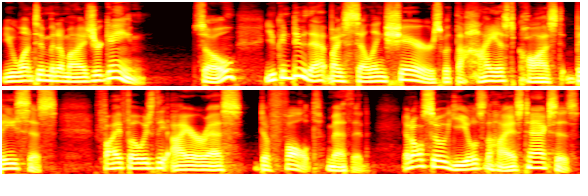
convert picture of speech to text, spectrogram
you want to minimize your gain. So you can do that by selling shares with the highest cost basis. FIFO is the IRS default method. It also yields the highest taxes.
